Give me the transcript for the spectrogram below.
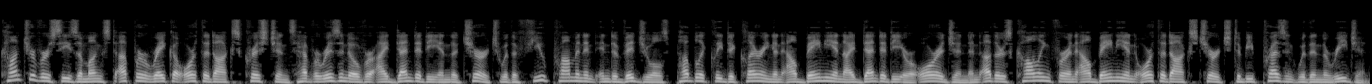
Controversies amongst Upper Reka Orthodox Christians have arisen over identity and the Church with a few prominent individuals publicly declaring an Albanian identity or origin and others calling for an Albanian Orthodox Church to be present within the region.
